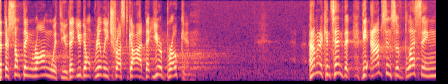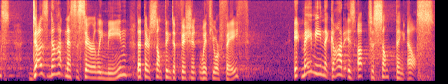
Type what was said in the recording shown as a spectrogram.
that there's something wrong with you, that you don't really trust God, that you're broken. And I'm going to contend that the absence of blessings does not necessarily mean that there's something deficient with your faith. It may mean that God is up to something else.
